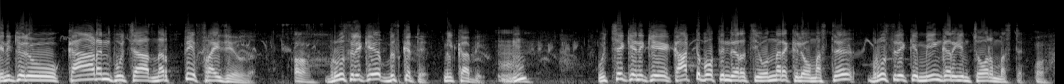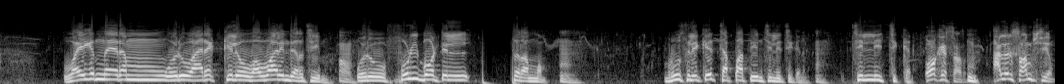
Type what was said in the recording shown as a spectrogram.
എനിക്കൊരു കാടൻ പൂച്ച നിർത്തി ഫ്രൈ ചെയ്തത്. ബ്രൂസിലേക്ക് ബിസ്ക്കറ്റ് മിൽക്കാബി. ഉച്ചയ്ക്ക് എനിക്ക് കാട്ടുപോത്തിന്റെ ഇറച്ചി ഒന്നര കിലോ മസ്റ്റ് ബ്രൂസിലേക്ക് മീൻകറിയും ചോറും മസ്റ്റ്. വൈകുന്നേരം ഒരു അര കിലോ വവ്വാലിന്റെ ഇറച്ചിയും ഒരു ഫുൾ ബോട്ടിൽ റമ്മും ബ്രൂസിലേക്ക് ചപ്പാത്തിയും chilli chicken chilli chicken. Okay sir. അല്ലൊരു സംശയം.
